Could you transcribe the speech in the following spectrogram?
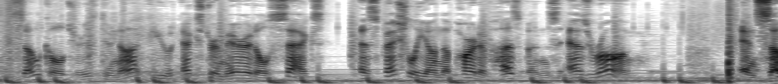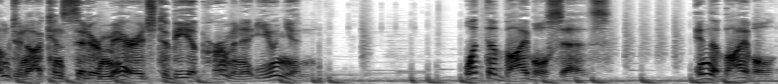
Some cultures do not view extramarital sex, especially on the part of husbands, as wrong and some do not consider marriage to be a permanent union. What the Bible says. In the Bible,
